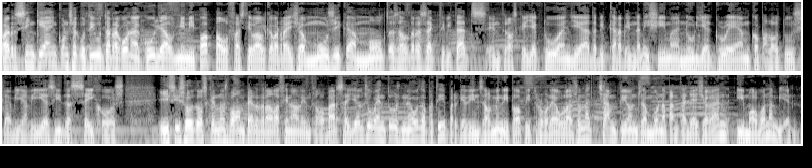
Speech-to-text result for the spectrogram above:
Per cinquè any consecutiu, Tarragona acull el Minipop, el festival que barreja música amb moltes altres activitats. Entre els que hi actuen hi ha David Carabin de Mishima, Núria Graham, Copalotus, Xavi Elias i The Seijos. I si sou dels que no es volen perdre la final entre el Barça i el Juventus, n'heu de patir, perquè dins el Minipop hi trobareu la zona Champions amb una pantalla gegant i molt bon ambient.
